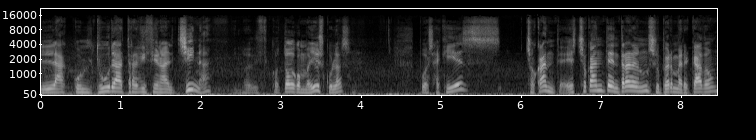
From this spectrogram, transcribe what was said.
la cultura tradicional china, todo con mayúsculas, pues aquí es chocante. Es chocante entrar en un supermercado,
